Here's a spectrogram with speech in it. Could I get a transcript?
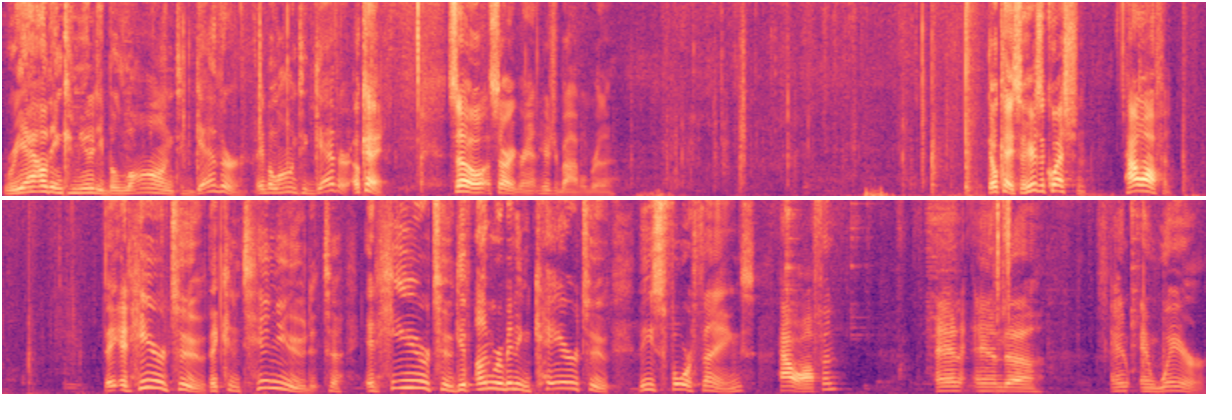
Reality and community belong together. They belong together. Okay, so, sorry, Grant, here's your Bible, brother. Okay, so here's a question How often? They adhered to, they continued to adhere to, give unremitting care to these four things. How often? And, and, uh, and, and where?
